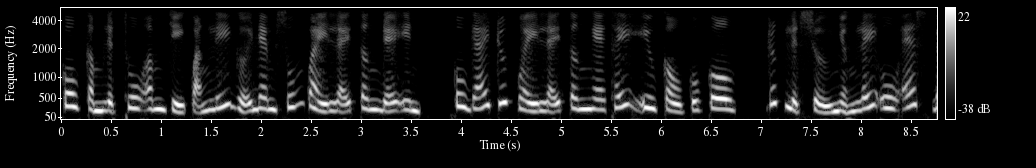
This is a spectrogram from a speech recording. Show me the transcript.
cô cầm lịch thu âm chị quản lý gửi đem xuống quầy lễ tân để in, cô gái trước quầy lễ tân nghe thấy yêu cầu của cô, rất lịch sự nhận lấy USB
